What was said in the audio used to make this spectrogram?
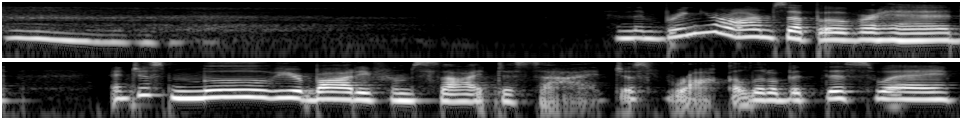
Hmm. And then bring your arms up overhead and just move your body from side to side. Just rock a little bit this way,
